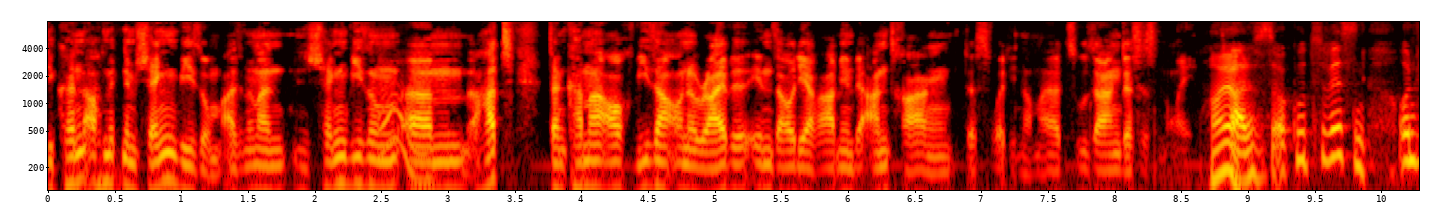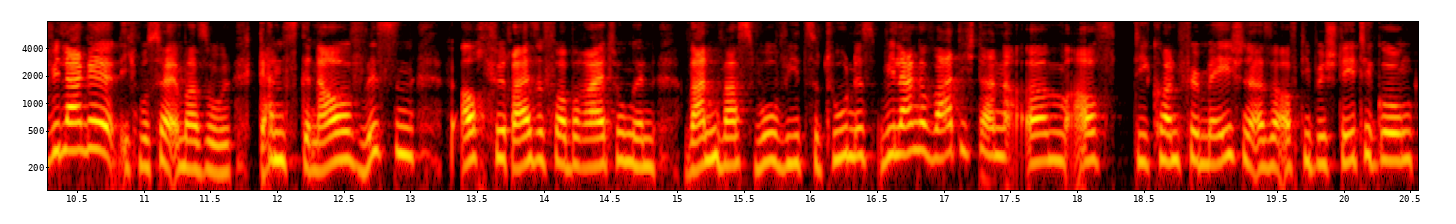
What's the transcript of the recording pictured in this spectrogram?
die können auch mit einem Schengen-Visum, also wenn man ein Schengen-Visum oh. ähm, hat, dann kann man auch Visa on Arrival in Saudi-Arabien beantragen. Das wollte ich nochmal dazu sagen, das ist neu. Ah, ja. ja, das ist auch gut zu wissen. Und wie lange, ich muss ja immer so ganz genau wissen, auch für Reisevorbereitungen, wann, was, wo, wie zu tun tun ist. Wie lange warte ich dann ähm, auf die Confirmation, also auf die Bestätigung?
